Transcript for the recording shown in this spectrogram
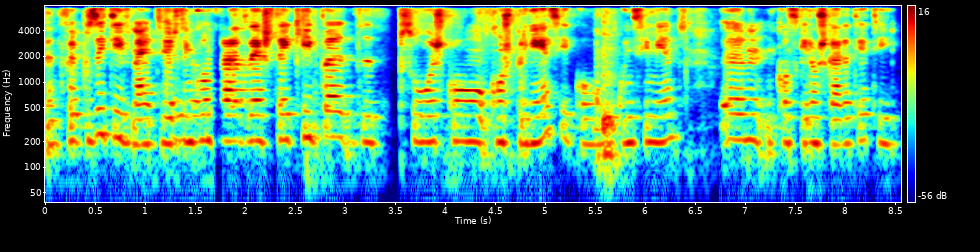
Portanto, foi positivo, não é? Ter-te encontrado esta equipa de pessoas com, com experiência e com conhecimento um, conseguiram chegar até ti.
